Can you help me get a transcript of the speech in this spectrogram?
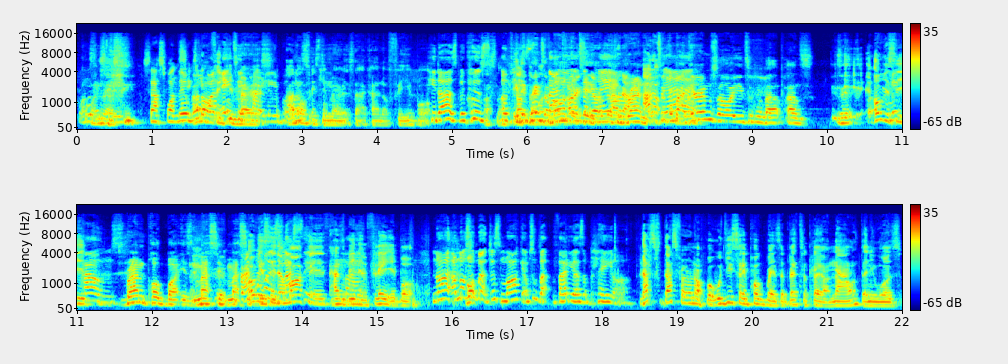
160. So that's one They six. I don't think he 180 merits. apparently, but I don't think he 160. merits that kind of fee, but He does because That's- of that's it his depends on the value one. as a market. You're player. looking brand. Are you talking about Yeah. dirhams or are you talking about pounds? Is it? obviously, pounds. Brand Pogba is massive, massive. Brand obviously is the market massive, has been like- inflated, but No, I'm not But- talking about just market. I'm talking about value as a player. that's that's fair enough. But would you say Pogba is a better player now than he was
